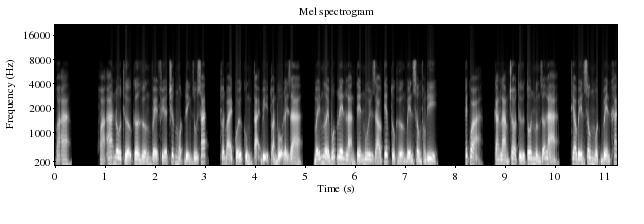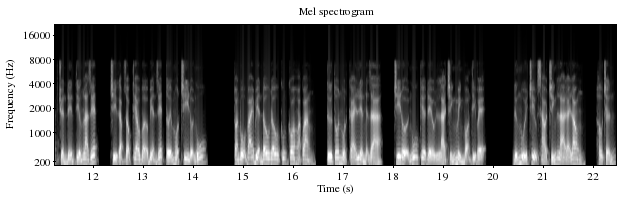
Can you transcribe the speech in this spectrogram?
Hoa a. Hòa a nô thừa cơ hướng về phía trước một đỉnh rú sắt, thuận bài cuối cùng tại bị toàn bộ đẩy ra, mấy người bước lên làn tên mũi giáo tiếp tục hướng bến sông phóng đi. Kết quả, càng làm cho từ tôn mừng rỡ là, theo bến sông một bên khác chuyển đến tiếng la giết, chỉ gặp dọc theo bờ biển giết tới một chi đội ngũ. Toàn bộ bãi biển đâu đâu cũng có hỏa quang, từ tôn một cái liền nhận ra, chi đội ngũ kia đều là chính mình bọn thị vệ. Đứng mũi chịu sao chính là đái long, hầu trấn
